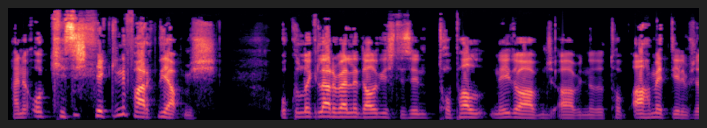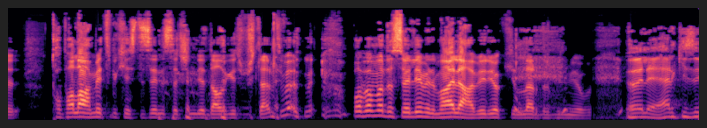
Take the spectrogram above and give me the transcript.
Hani o kesiş şeklini farklı yapmış. Okuldakiler benimle dalga geçti. Senin Topal neydi o abi, abinin adı? Top, Ahmet diyelim işte. Topal Ahmet mi kesti senin saçını diye dalga geçmişlerdi benimle. Babama da söyleyemedim. Hala haberi yok. Yıllardır bilmiyor bunu. Öyle herkesin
